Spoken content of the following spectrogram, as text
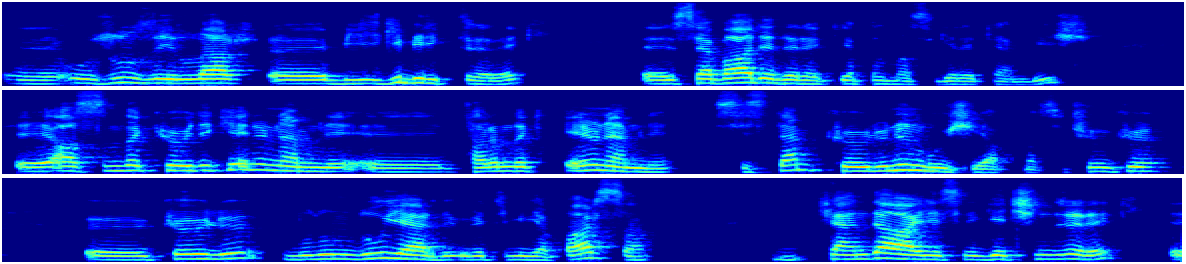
e, uzun yıllar e, bilgi biriktirerek, e, sebat ederek yapılması gereken bir iş. E, aslında köydeki en önemli, e, tarımdaki en önemli sistem köylünün bu işi yapması. Çünkü e, köylü bulunduğu yerde üretimi yaparsa, kendi ailesini geçindirerek e,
